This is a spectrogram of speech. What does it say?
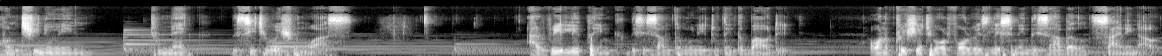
continuing to make the situation worse. I really think this is something we need to think about it. I want to appreciate you all for always listening. This Abel signing out.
